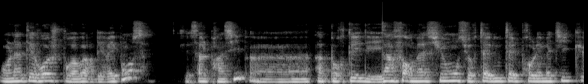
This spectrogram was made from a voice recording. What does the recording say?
on l'interroge pour avoir des réponses. C'est ça le principe, apporter des informations sur telle ou telle problématique,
